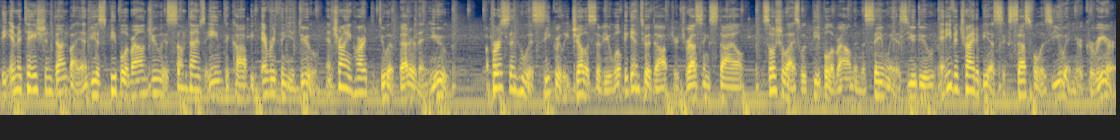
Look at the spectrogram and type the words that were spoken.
The imitation done by envious people around you is sometimes aimed to copy everything you do and trying hard to do it better than you. A person who is secretly jealous of you will begin to adopt your dressing style, socialize with people around in the same way as you do, and even try to be as successful as you in your career.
